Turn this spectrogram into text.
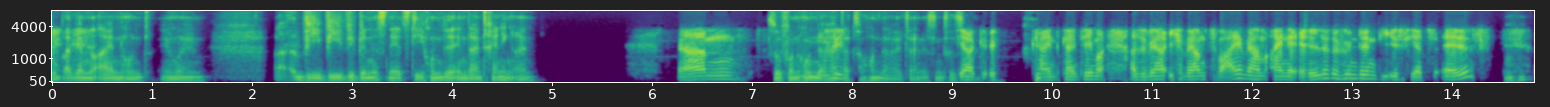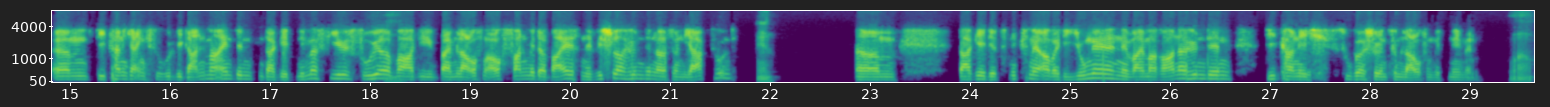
Wobei wir haben nur einen Hund, immerhin. Äh, wie, wie, wie bindest du jetzt die Hunde in dein Training ein? Ähm, so von Hundehalter zu Hundehalter, das ist interessant. Ja, kein, kein Thema. Also wir, ich, wir haben zwei. Wir haben eine ältere Hündin, die ist jetzt elf. Mhm. Ähm, die kann ich eigentlich so gut wie gar nicht mehr einbinden. Da geht nimmer viel. Früher mhm. war die beim Laufen auch Fun mit dabei. Ist eine Wischlerhündin, also ein Jagdhund. Ja. Ähm, da geht jetzt nichts mehr. Aber die junge, eine Weimaraner Hündin, die kann ich super schön zum Laufen mitnehmen. Wow,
